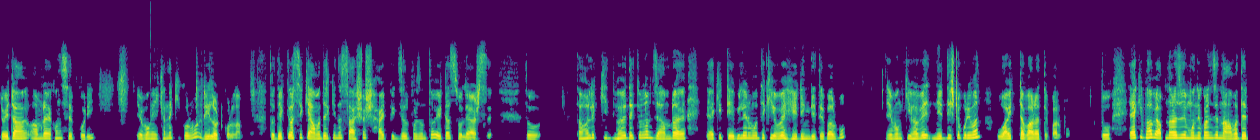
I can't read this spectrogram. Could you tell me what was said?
তো এটা আমরা এখন সেভ করি এবং এখানে কি করব? রিলোড করলাম। তো দেখতে পাচ্ছি কি আমাদের কিন্তু চারশো ষাট পিক্সেল পর্যন্ত এটা চলে আসছে। তো তাহলে কীভাবে দেখতে পেলাম যে আমরা একই টেবিলের মধ্যে কীভাবে হেডিং দিতে পারব এবং কীভাবে নির্দিষ্ট পরিমাণ ওয়াইডটা বাড়াতে পারব? তো একইভাবে আপনারা যদি মনে করেন যে, না, আমাদের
